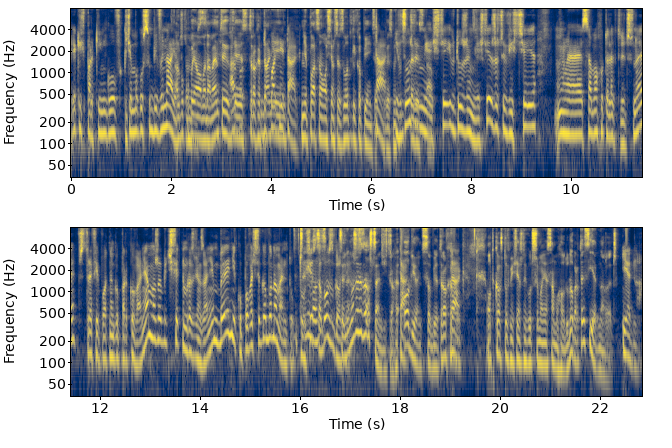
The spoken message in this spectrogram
jakichś parkingów, gdzie mogą sobie wynająć Albo kupują miejsce. abonamenty, gdzie Albo- jest trochę taniej, tak. nie płacą 800 zł, tylko 500 Tak, powiedzmy, i w dużym 400. mieście, i w dużym mieście rzeczywiście e, samochód elektryczny w strefie płatnego parkowania może być świetnym rozwiązaniem, by nie kupować tego abonamentu. Tu się z tobą zgodzę. Czyli możesz zaoszczędzić trochę, Tak. odjąć sobie trochę Tak. od, od kosztów miesięcznych utrzymania samochodu. Dobra, to jest jedna rzecz. Jedna.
